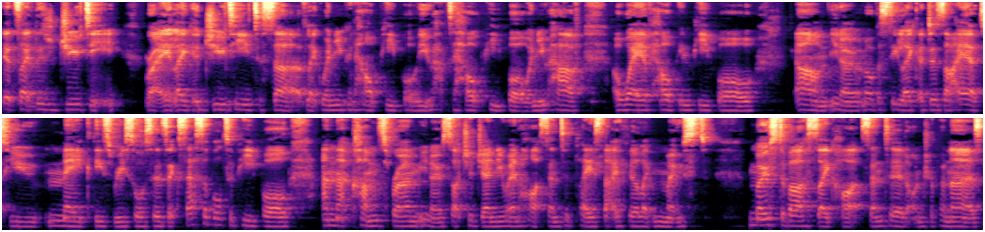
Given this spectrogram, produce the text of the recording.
it's like this duty right? Like a duty to serve. Like when you can help people you have to help people. When you have a way of helping people um, you know, and obviously like a desire to make these resources accessible to people. And that comes from, you know, such a genuine heart centered place that I feel like most most of us like heart-centered entrepreneurs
